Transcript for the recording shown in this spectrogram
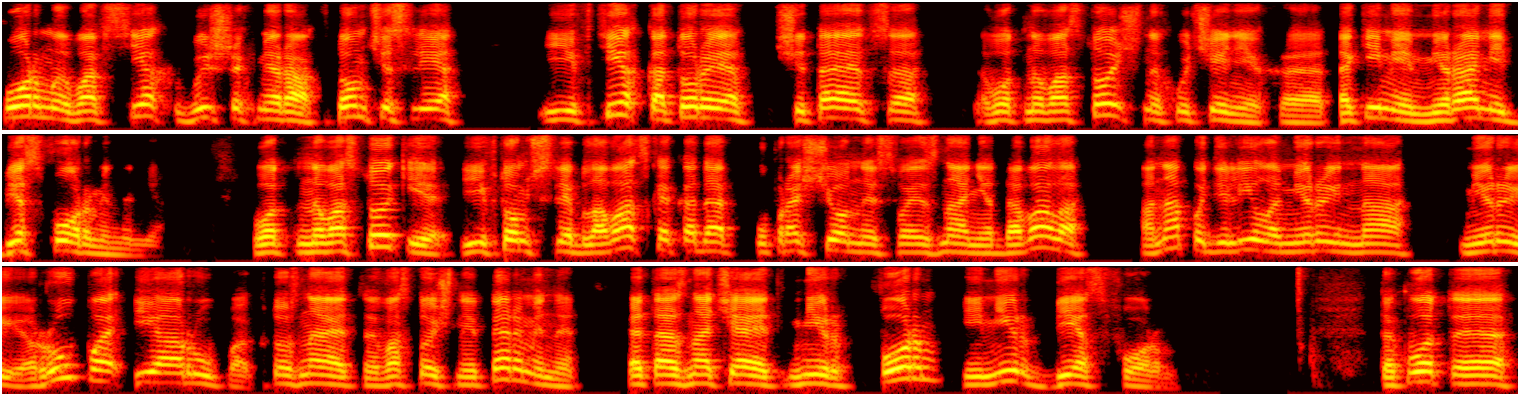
формы во всех высших мирах, в том числе и в тех, которые считаются вот на восточных учениях э, такими мирами бесформенными. Вот на Востоке, и в том числе Блаватская, когда упрощенные свои знания давала, она поделила миры на миры Рупа и Арупа. Кто знает восточные термины, это означает мир форм и мир без форм. Так вот, э,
